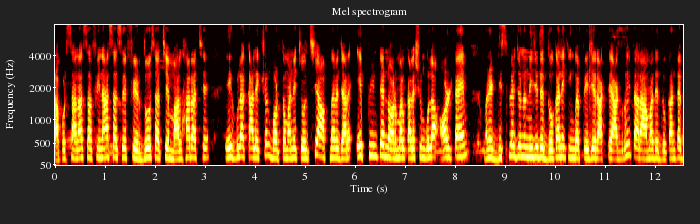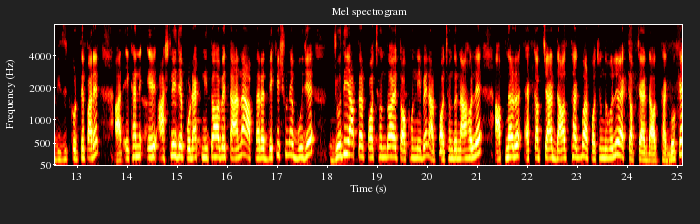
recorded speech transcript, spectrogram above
তারপর সানা সাফিনাস আছে ফেরদোস আছে মালহার আছে এইগুলা কালেকশন বর্তমানে চলছে। আপনারা যারা এই প্রিন্টের নর্মাল কালেকশনগুলো অল টাইম মানে ডিসপ্লের জন্য নিজেদের দোকানে কিংবা পেজে রাখতে আগ্রহী তারা আমাদের দোকানটা ভিজিট করতে পারেন। আর এখানে আসলে যে প্রোডাক্ট নিতে হবে তা না আপনারা দেখে শুনে বুঝে যদি আপনার পছন্দ হয় তখন নেবেন আর পছন্দ না হলে আপনার এক কাপ চায়ের দাওয়াত থাকবে আর পছন্দ হলেও এক কাপ চায়ের দাওয়াত থাকবে ওকে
